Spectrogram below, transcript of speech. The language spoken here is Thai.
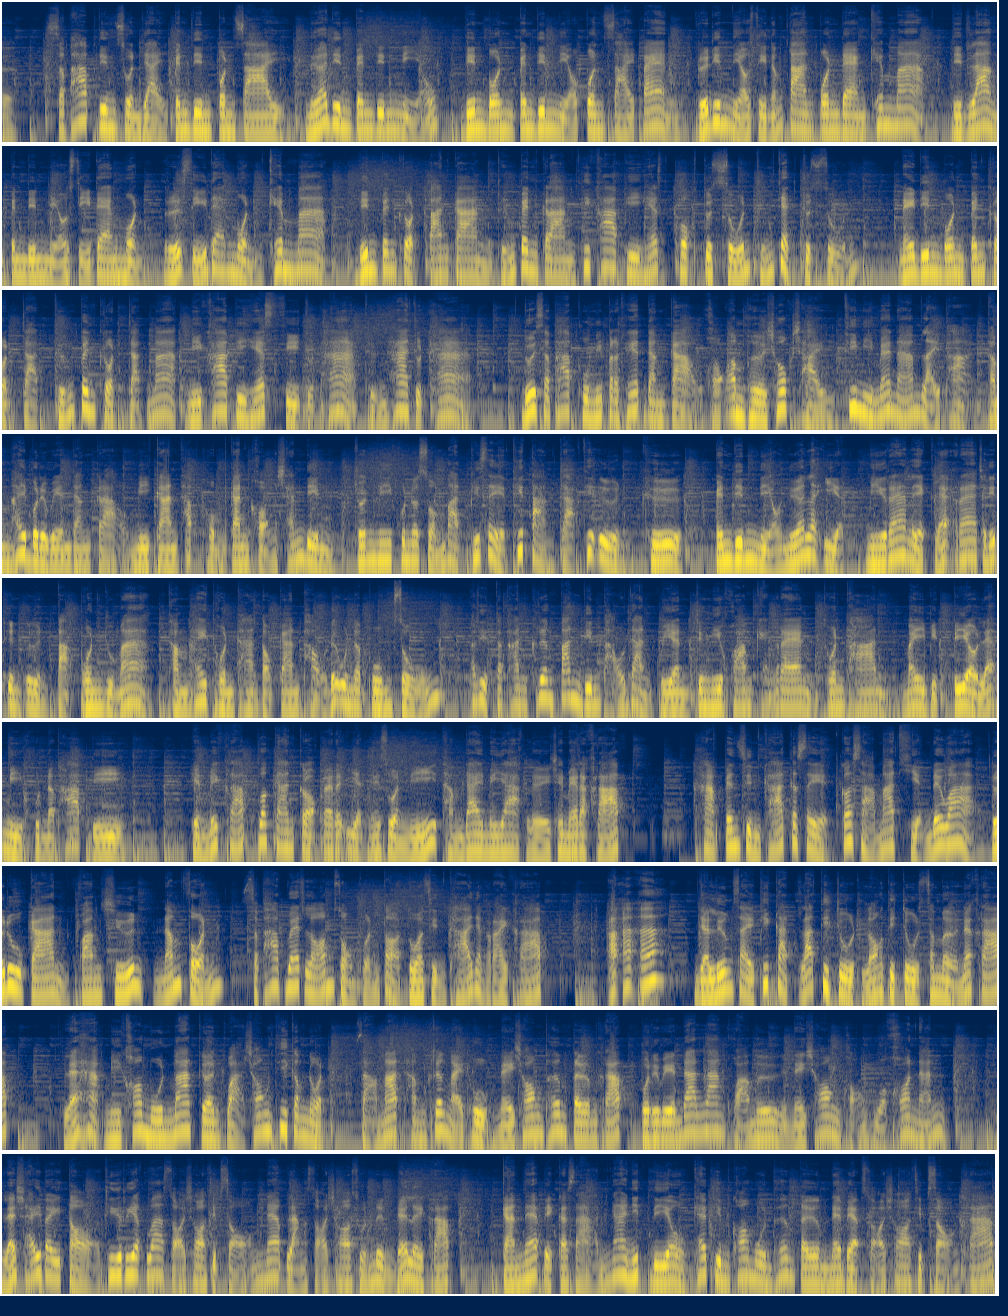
สภาพดินส่วนใหญ่เป็นดินปนทราย เนื้อดินเป็นดินเหนียว ดินบนเป็นดินเหนียวปนทรายแป้ง หรือดินเหนียวสีน้ำตาลปนแดงเข้มมาก ดินล่างเป็นดินเหนียวสีแดงหม่น หรือสีแดงหม่นเข้มมาก ดินเป็นกรดปานกลางถึงเป็นกลางที่ค่า pH 6.0 ถึง 7.0 ในดินบนเป็นกรดจัดถึงเป็นกรดจัดมากมีค่า pH 4.5 ถึง 5.5 ด้วยสภาพภูมิประเทศดังกล่าวของอำเภอโชคชัย ที่มีแม่น้ำไหลผ่านทำให้บริเวณดังกล่าว มีการทับถมกันของชั้นดิน จนมีคุณสมบัติพิเศษที่ต่างจากที่อื่น คือ เป็นดินเหนียวเนื้อละเอียด มีแร่เหล็กและแร่ชนิดอื่น ๆ ปะปนอยู่มากทำให้ทนทานต่อการเผาด้วยอุณหภูมิสูง ผลิตภัณฑ์เครื่องปั้นดินเผาด่านเกวียน จึงมีความแข็งแรง ทนทาน ไม่บิดเบี้ยวและมีคุณภาพดี เห็นไหมครับว่าการกรอกรายละเอียดในส่วนนี้ทำได้ไม่ยากเลยใช่ไหมล่ะครับ หากเป็นสินค้าเกษตรก็สามารถเขียนได้ว่า ฤดูกาลความชื้น น้ำฝน สภาพแวดล้อมส่งผลต่อตัวสินค้าอย่างไรครับอะอะอะอย่าลืมใส่พิกัดลัติจูดลองติจูดเสมอนะครับ และหากมีข้อมูลมากเกินกว่าช่องที่กำหนด สามารถทำเครื่องหมายถูกในช่องเพิ่มเติมครับ บริเวณด้านล่างขวามือในช่องของหัวข้อนั้น และใช้ใบต่อที่เรียกว่าสช12 แนบหลังสช01 ได้เลยครับ การแนบเอกสารง่ายนิดเดียว แค่พิมพ์ข้อมูลเพิ่มเติมในแบบสช12 ครับ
